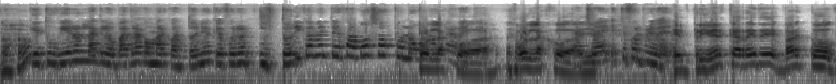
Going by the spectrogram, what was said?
Ajá. que tuvieron la Cleopatra con Marco Antonio, que fueron históricamente famosos por los por la carretes. joda. Por la joda. Este fue el primero. El primer carrete, barco,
